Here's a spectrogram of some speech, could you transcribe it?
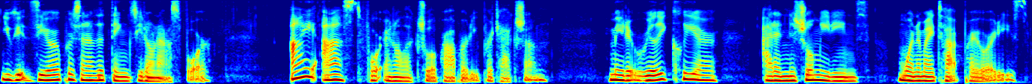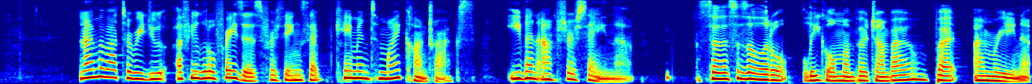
You get 0% of the things you don't ask for. I asked for intellectual property protection, made it really clear at initial meetings, one of my top priorities. And I'm about to read you a few little phrases for things that came into my contracts even after saying that. So, this is a little legal mumbo jumbo, but I'm reading it.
